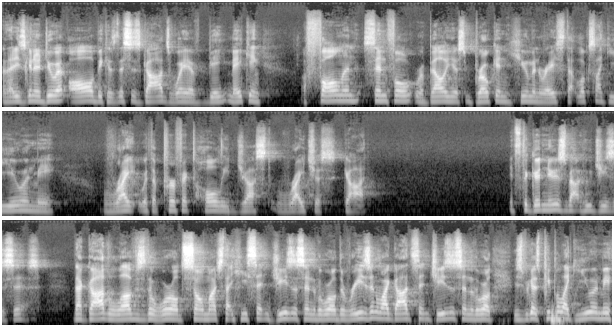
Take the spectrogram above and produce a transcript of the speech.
And that he's going to do it all because this is God's way of be, making a fallen, sinful, rebellious, broken human race that looks like you and me right with a perfect, holy, just, righteous God. It's the good news about who Jesus is that God loves the world so much that he sent Jesus into the world. The reason why God sent Jesus into the world is because people like you and me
